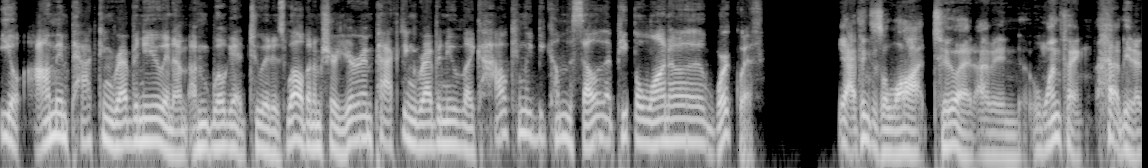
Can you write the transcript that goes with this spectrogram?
you know i'm impacting revenue and I'm, I'm we'll get to it as well but i'm sure you're impacting revenue. Like how can we become the seller that people want to work with? Yeah i think there's a lot to it. I mean one thing i mean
